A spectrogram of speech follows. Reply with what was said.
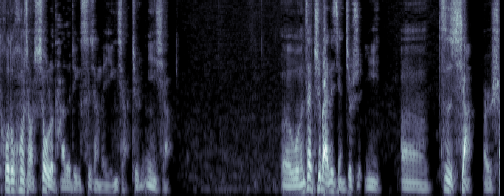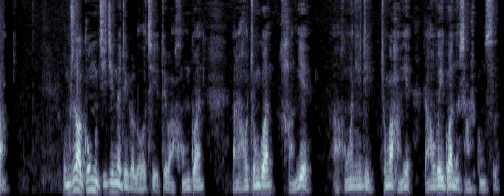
或多或少受了他的这个思想的影响，就是逆向。呃，我们再直白的讲，就是以呃自下而上。我们知道公募基金的这个逻辑，对吧？宏观，然后中观行业啊，宏观经济、中观行业，然后微观的上市公司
